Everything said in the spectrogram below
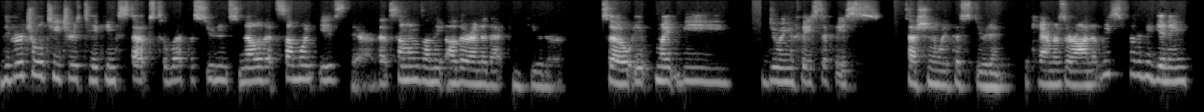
the virtual teacher is taking steps to let the students know that someone is there, that someone's on the other end of that computer. So it might be doing a face-to-face -face session with a student. The cameras are on, at least for the beginning,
